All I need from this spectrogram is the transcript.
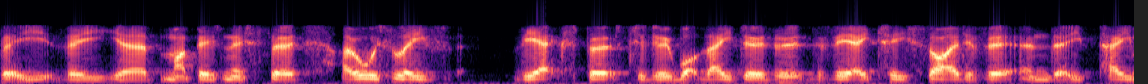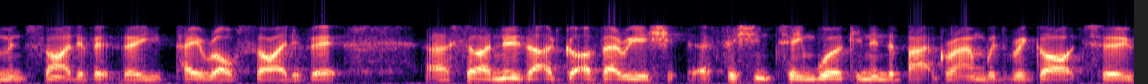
the the uh, my business. The, I always leave the experts to do what they do, the, the VAT side of it and the payment side of it, the payroll side of it. Uh, so I knew that I'd got a very efficient team working in the background with regard to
